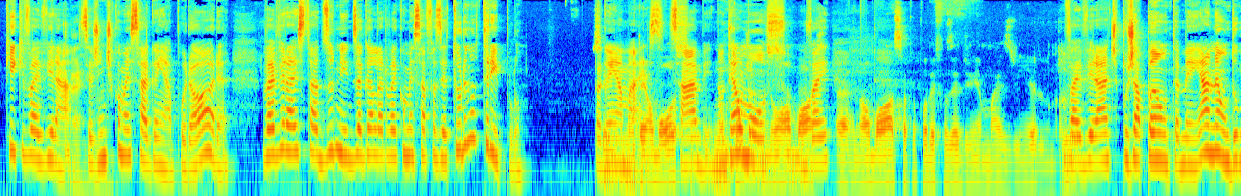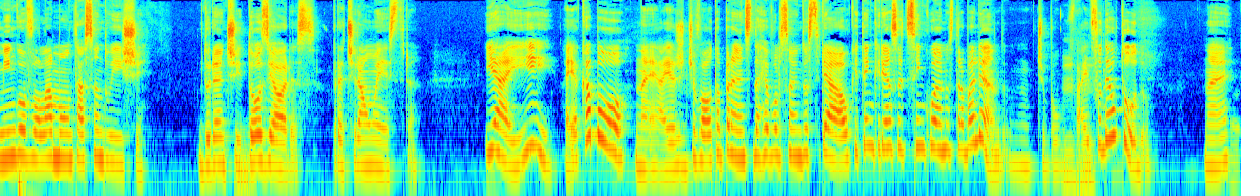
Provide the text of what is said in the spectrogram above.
O que, que vai virar? É, se a gente começar a ganhar por hora, vai virar Estados Unidos, a galera vai começar a fazer turno triplo para ganhar mais, almoço, sabe? Não, não tem pode, almoço. Não almoça, vai... é, não almoça para poder fazer mais dinheiro. Vai virar tipo Japão também. Ah, não, domingo eu vou lá montar sanduíche durante uhum. 12 horas para tirar um extra. E aí, aí acabou, né? Aí a gente volta para antes da Revolução Industrial, que tem criança de 5 anos trabalhando. Tipo, uhum. aí fudeu tudo, né? É.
